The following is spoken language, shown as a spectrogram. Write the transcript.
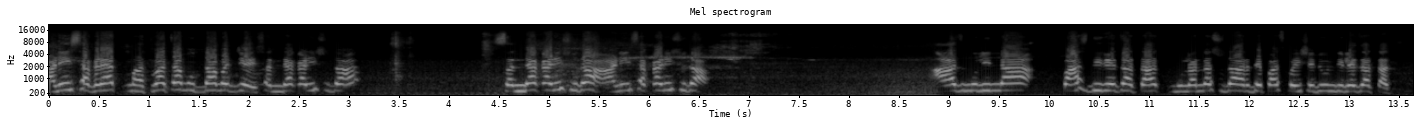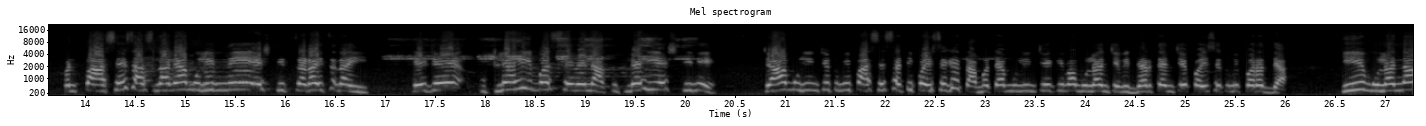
आणि सगळ्यात महत्त्वाचा मुद्दा म्हणजे संध्याकाळी सुद्धा संध्याकाळी सुद्धा आणि सकाळी सुद्धा आज मुलींना पास दिले जातात. मुलांना सुद्धा अर्धे पास पैसे देऊन दिले जातात. पण पासेस असणाऱ्या मुलींनी एसटीत चढायचं नाही. हे जे कुठल्याही बस सेवेला कुठल्याही एसटीने ज्या मुलींचे तुम्ही पासेससाठी पैसे घेता मग त्या मुलींचे किंवा मुलांचे विद्यार्थ्यांचे पैसे तुम्ही परत द्या. की मुलांना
